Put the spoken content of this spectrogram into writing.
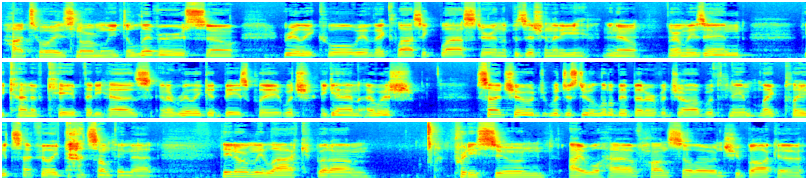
Hot Toys normally delivers, so really cool. We have that classic blaster in the position that he, you know, normally is in, the kind of cape that he has, and a really good base plate, which again, I wish Sideshow would just do a little bit better of a job with name like plates. I feel like that's something that they normally lack, but um, pretty soon I will have Han Solo and Chewbacca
